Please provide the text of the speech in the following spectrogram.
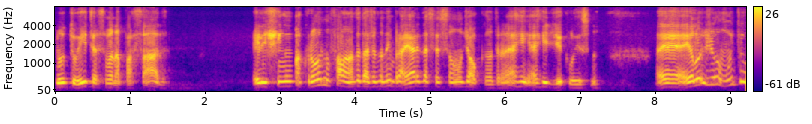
no Twitter semana passada, ele xinga o Macron não fala nada da venda da Embraer e da seção de Alcântara, né? É, é ridículo isso, né? É, elogiou muito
